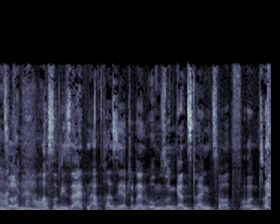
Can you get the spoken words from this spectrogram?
dann so genau. auch so die Seiten abrasiert und dann oben so einen ganz langen Zopf und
